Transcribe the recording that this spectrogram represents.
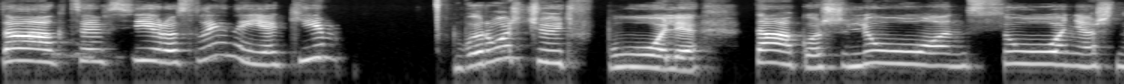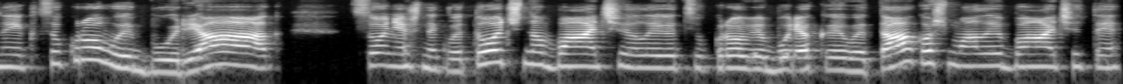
Так, це всі рослини, які вирощують в полі. Також льон, соняшник, цукровий буряк. Соняшник ви точно бачили, цукрові буряки ви також мали бачити.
